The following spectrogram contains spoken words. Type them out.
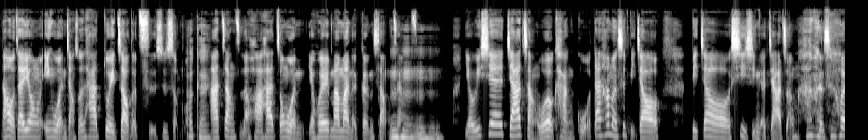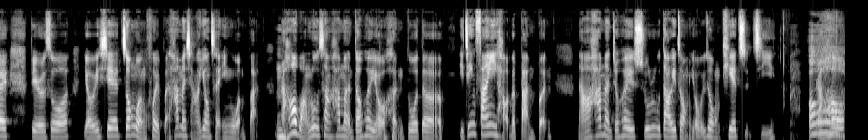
然后我再用英文讲说他对照的词是什么。OK，啊，这样子的话，他的中文也会慢慢的跟上。这样子，嗯哼嗯哼，有一些家长我有看过，但他们是比较比较细心的家长，他们是会，比如说有一些中文绘本，他们想要用成英文版，嗯、然后网络上他们都会有很多的已经翻译好的版本。然后他们就会输入到一种有一种贴纸机，oh. 然后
